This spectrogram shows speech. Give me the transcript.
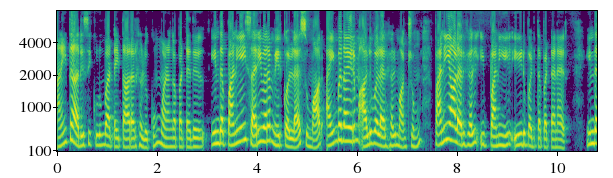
அனைத்து அரிசி குடும்ப அட்டைதாரர்களுக்கும் வழங்கப்பட்டது. இந்த பணியை சரிவர மேற்கொள்ள சுமார் ஐம்பதாயிரம் அலுவலர்கள் மற்றும் பணியாளர்கள் இப்பணியில் ஈடுபடுத்தப்பட்டனர். இந்த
